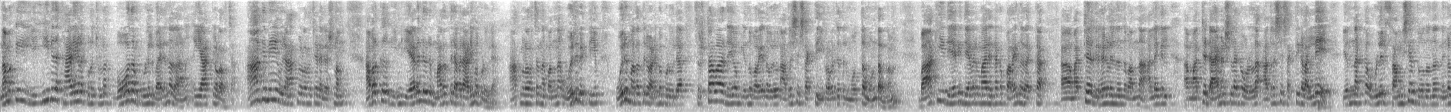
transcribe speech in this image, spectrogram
നമുക്ക് ഈ ജീവിത കാര്യങ്ങളെക്കുറിച്ചുള്ള ബോധം ഉള്ളിൽ വരുന്നതാണ് ഈ ആത്മീയ വളർച്ച. ആദ്യമേ ഒരു ആത്മവളർച്ചയുടെ ലക്ഷണം അവർക്ക് ഏതെങ്കിലും ഒരു മതത്തിൽ അവർ അടിമപ്പെടില്ല ആത്മവളർച്ച വന്ന ഒരു വ്യക്തിയും ഒരു മതത്തിലും അടിമപ്പെടില്ല സൃഷ്ടാവായ ദൈവം എന്ന് പറയുന്ന ഒരു അദൃശ്യ ശക്തി പ്രപഞ്ചത്തിൽ മൊത്തം ഉണ്ടെന്നും ബാക്കി ദേവി ദേവന്മാർ എന്നൊക്കെ പറയുന്നതൊക്കെ മറ്റ് ഗ്രഹങ്ങളിൽ നിന്ന് വന്ന അല്ലെങ്കിൽ മറ്റ് ഡയമെൻഷനിലൊക്കെ ഉള്ള അദൃശ്യ ശക്തികളല്ലേ എന്നൊക്കെ ഉള്ളിൽ സംശയം തോന്നുന്നത് നിങ്ങൾ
